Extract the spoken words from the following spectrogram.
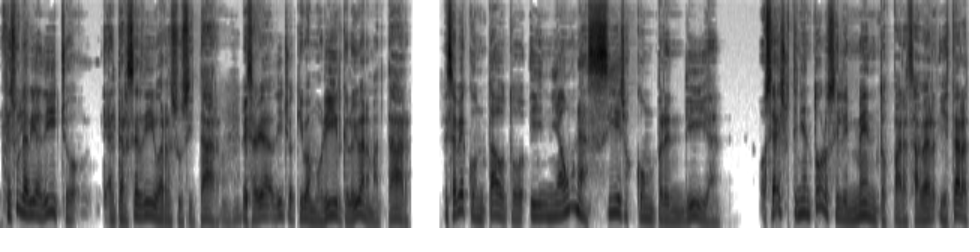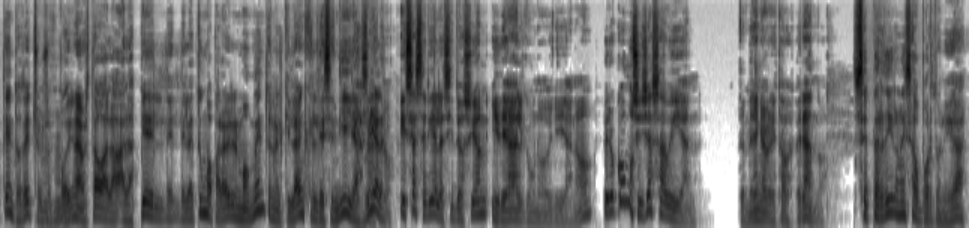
Jesús le había dicho que al tercer día iba a resucitar. Les había dicho que iba a morir, que lo iban a matar. Les había contado todo. Y ni aún así ellos comprendían o sea, ellos tenían todos los elementos para saber y estar atentos. De hecho, ellos podrían haber estado a, las pies de, la tumba para ver el momento en el que el ángel descendía y las abría. Esa sería la situación ideal que uno diría, ¿no? Pero ¿cómo si ya sabían? Tendrían que haber estado esperando. Se perdieron esa oportunidad.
